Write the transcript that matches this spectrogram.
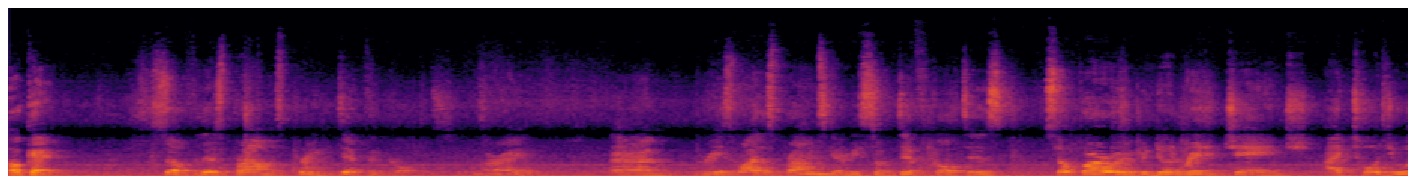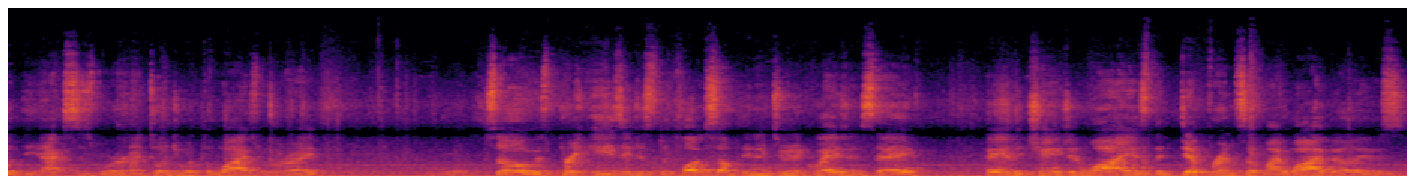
Okay, so for this problem, it's pretty difficult, all right? And the reason why this problem is going to be so difficult is, so far when we've been doing rate of change, I told you what the x's were and I told you what the y's were, right? So it was pretty easy just to plug something into an equation and say, hey, the change in y is the difference of my y values,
